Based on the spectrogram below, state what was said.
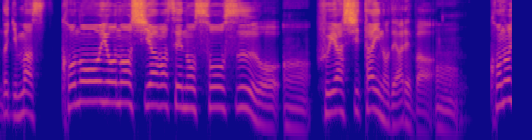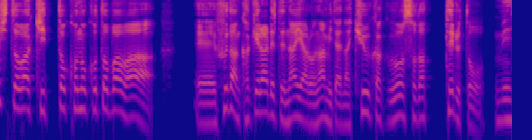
だけどまあこの世の幸せの総数をうん増やしたいのであれば、うんこの人はきっとこの言葉は、えー普段かけられてないやろうなみたいな嗅覚を育てるとめ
